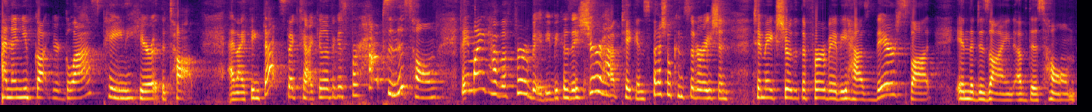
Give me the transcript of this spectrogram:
and then you've got your glass pane here at the top. And I think that's spectacular because perhaps in this home, they might have a fur baby because they sure have taken special consideration to make sure that the fur baby has their spot in the design of this home.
